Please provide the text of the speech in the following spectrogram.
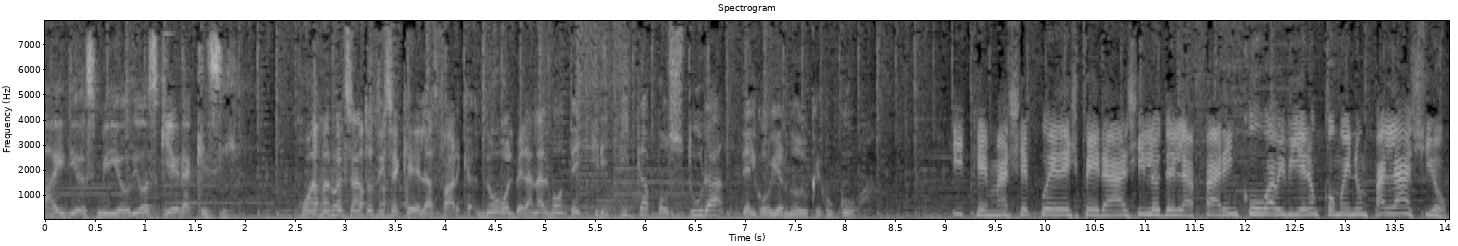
Ay, Dios mío, Dios quiera que sí. Juan Manuel Santos dice que las FARC no volverán al monte y critica postura del gobierno Duque con Cuba. ¿Y qué más se puede esperar si los de la FARC en Cuba vivieron como en un palacio?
